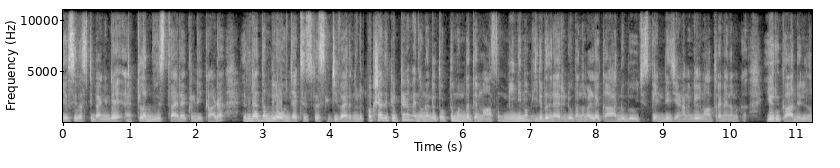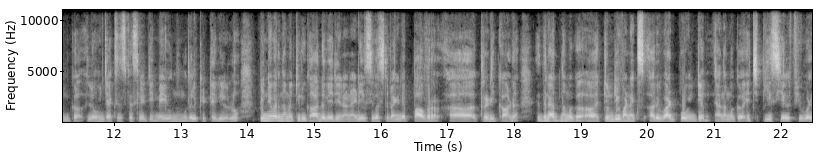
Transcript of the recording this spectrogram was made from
D F C first ബാങ്കിന്റെ ക്ലബ് വിസ്താര ക്രെഡിറ്റ് കാർഡ് ഇതിനകത്ത് നമുക്ക് ലോഞ്ച് ആക്സസ് ഫെസിലിറ്റി വരുന്നുണ്ട്. പക്ഷേ അത് കിട്ടണം എന്നുണ്ടെങ്കിൽ തൊട്ട് മുൻപത്തെ മാസം മിനിമം ഇരുപതിനായിരം രൂപ നമ്മളുടെ കാർഡ് ഉപയോഗിച്ച് സ്പെൻഡ് ചെയ്യണം. എങ്കിൽ മാത്രമേ നമുക്ക് ഈ ഒരു കാർഡിൽ നമുക്ക് ലോഞ്ച് ആക്സസ് ഫെസിലിറ്റി മെയ് ഒന്ന് മുതൽ കിട്ടുകയുള്ളൂ. പിന്നെ വരുന്ന മറ്റൊരു കാർഡ് വേരിയന്റ് ആണ് ഐ ഡി സി ഫസ്റ്റ് ബാങ്കിന്റെ പവർ ക്രെഡിറ്റ് കാർഡ് ഇതിനകത്ത് നമുക്ക് twenty one X reward point നമുക്ക് H P C L fuel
